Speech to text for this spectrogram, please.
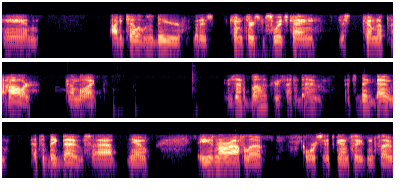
and I could tell it was a deer, but it's coming through some switch cane, just coming up that holler, and I'm like, is that a buck or is that a doe? That's a big doe. That's a big doe. So I, you know, ease my rifle up. Of course, it's gun season, so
